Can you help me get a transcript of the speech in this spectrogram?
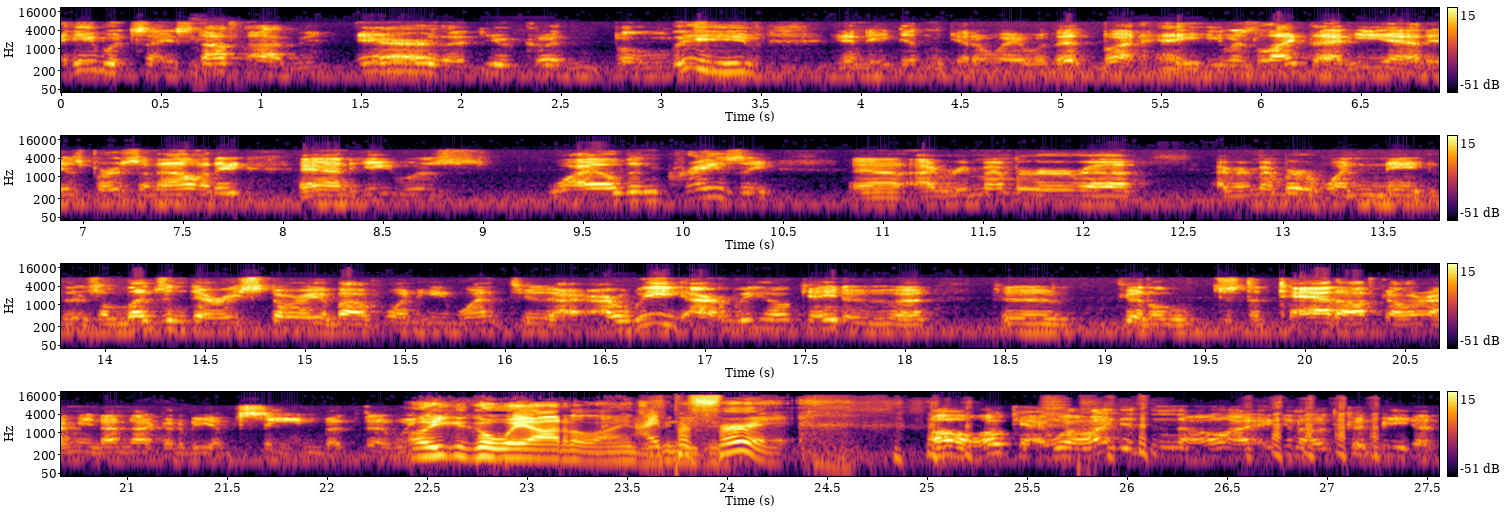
he would say stuff on the air that you couldn't believe, and he didn't get away with it. But hey, he was like that. He had his personality, and he was wild and crazy. Uh, I remember. Uh, I remember when he, there's a legendary story about when he went to. Are we are we okay to uh, to get a, just a tad off color? I mean, I'm not going to be obscene, but uh, we, Oh, you could go way out of the lines. I if you need to. prefer it. Oh, okay. Well, I didn't know. I, you know, it could be a,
